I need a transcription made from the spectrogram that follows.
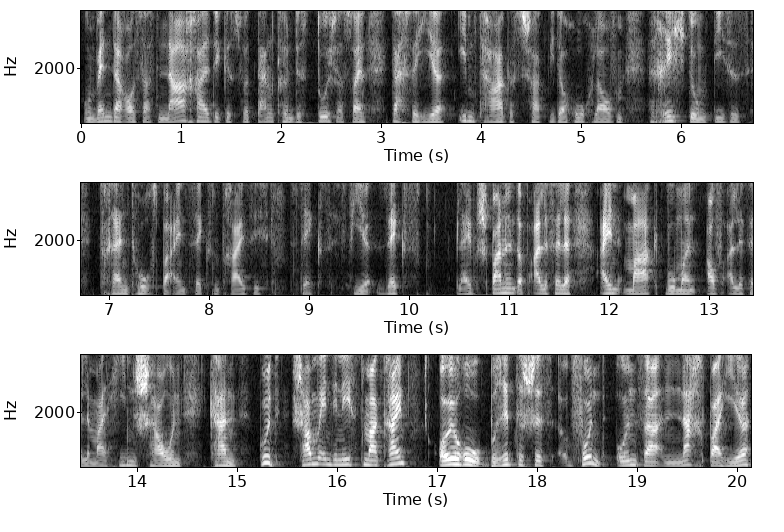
Und wenn daraus was Nachhaltiges wird, dann könnte es durchaus sein, dass wir hier im Tageschart wieder hochlaufen Richtung dieses Trendhochs bei 1,36,646 bleibt spannend auf alle Fälle. Ein Markt, wo man auf alle Fälle mal hinschauen kann. Gut, schauen wir in den nächsten Markt rein Euro, britisches Pfund, unser Nachbar hier.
